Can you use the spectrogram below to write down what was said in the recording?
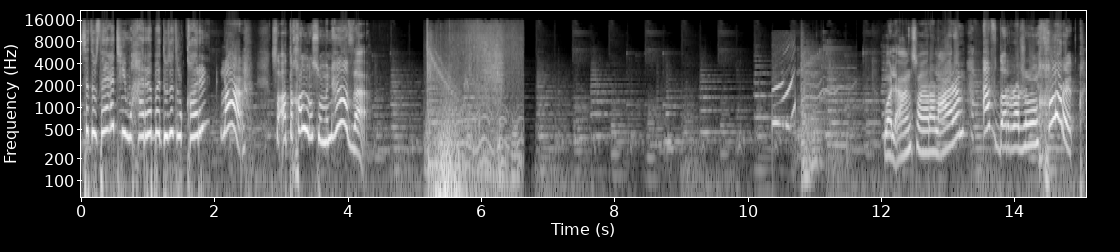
ستساعد في محاربة دودة القرن؟ لا سأتخلص من هذا. والآن صار العالم أفضل رجل خارق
